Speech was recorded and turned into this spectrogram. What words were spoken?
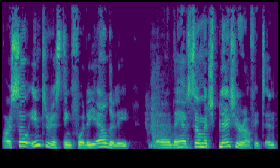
are so interesting for the elderly. Uh, they have so much pleasure of it, and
